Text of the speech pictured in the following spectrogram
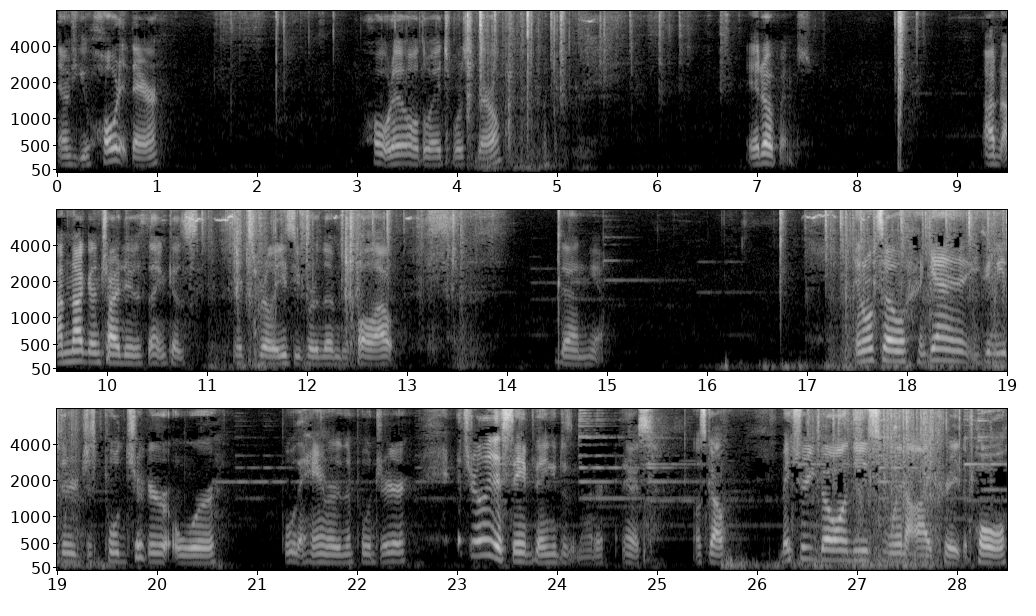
and if you hold it there, hold it all the way towards the barrel, it opens. I'm, I'm not going to try to do the thing because it's really easy for them to fall out. Then, yeah. And also, again, you can either just pull the trigger or pull the hammer and then pull the trigger. It's really the same thing, it doesn't matter. Anyways, let's go. Make sure you go on these when I create the poll.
